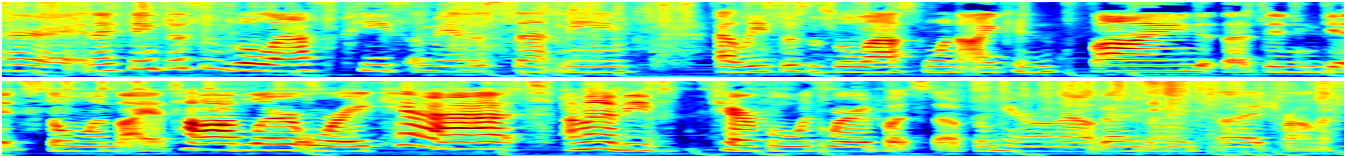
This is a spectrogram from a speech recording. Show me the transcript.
Alright, and I think this is the last piece Amanda sent me. At least this is the last one I can find that didn't get stolen by a toddler or a cat. I'm gonna be careful with where I put stuff from here on out, guys. I promise.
